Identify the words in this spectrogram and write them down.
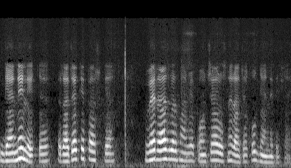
गहने लेकर राजा के पास गया। वह राज दरबार में पहुँचा और उसने राजा को गहने दिखाए।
